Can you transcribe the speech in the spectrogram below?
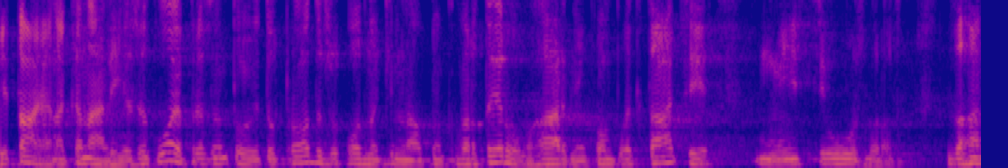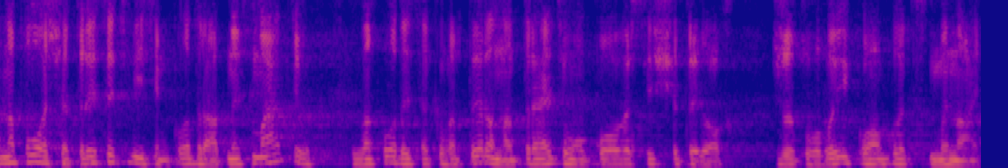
Вітаю на каналі «Є житло» і презентую до продажу однокімнатну квартиру в гарній комплектації в місті Ужгород. Загальна площа 38 квадратних метрів. Знаходиться квартира на третьому поверсі з чотирьох. Житловий комплекс Минай.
